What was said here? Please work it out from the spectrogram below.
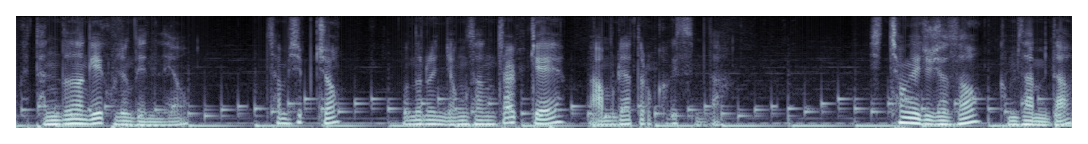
이렇게 단단하게 고정됐네요. 참 쉽죠? 오늘은 영상 짧게 마무리하도록 하겠습니다. 시청해주셔서 감사합니다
